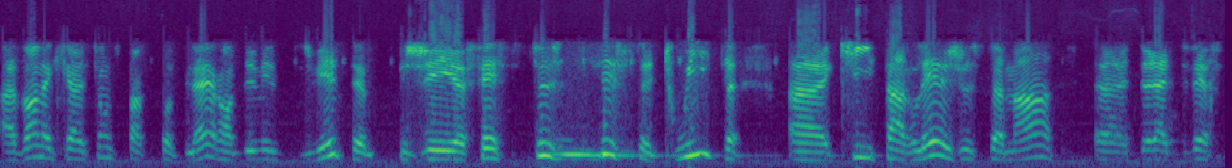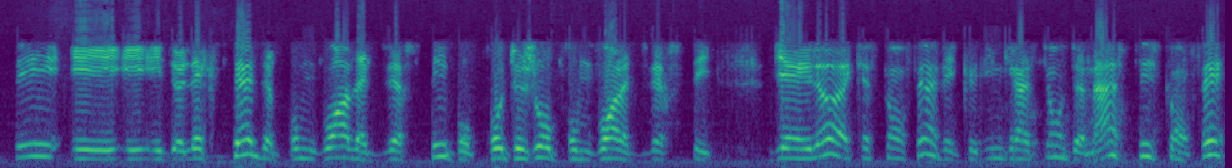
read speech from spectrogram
avant la création du Parti populaire en 2018, j'ai fait six tweets euh, qui parlaient justement euh, de la diversité et, de l'excès de promouvoir la diversité pour, toujours promouvoir la diversité. Bien là, qu'est-ce qu'on fait avec l'immigration de masse? C'est ce qu'on fait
